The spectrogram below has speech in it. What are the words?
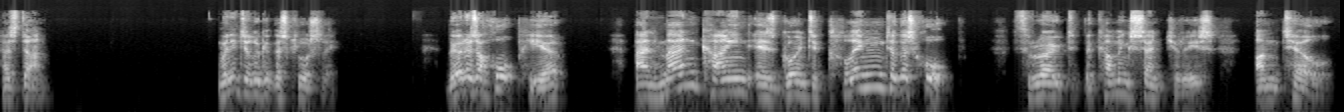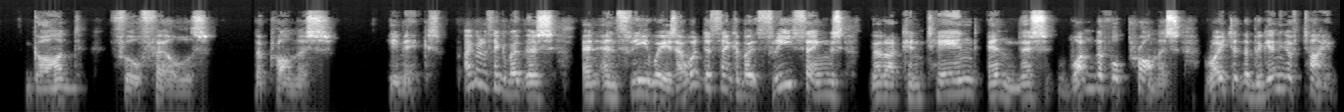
has done. We need to look at this closely. There is a hope here, and mankind is going to cling to this hope throughout the coming centuries until God fulfills the promise he makes. I'm going to think about this in, in three ways. I want to think about three things that are contained in this wonderful promise right at the beginning of time.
